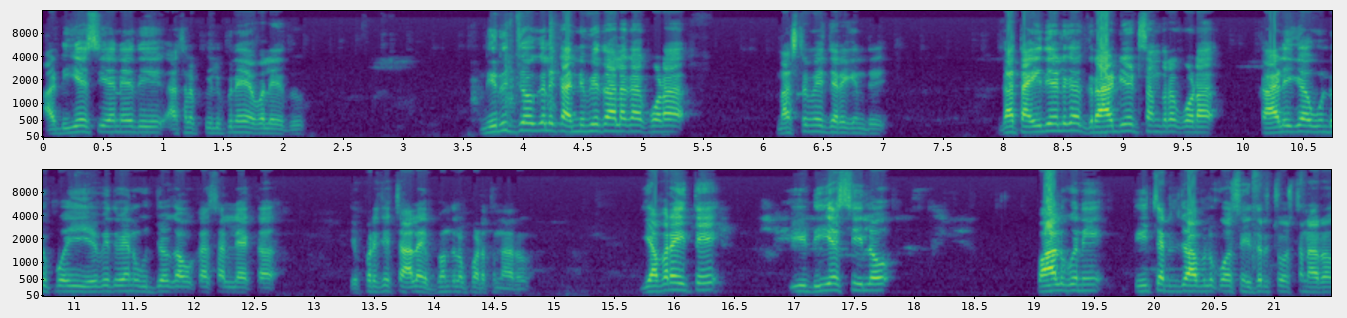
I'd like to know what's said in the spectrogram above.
ఆ డిఎస్సి అనేది అసలు పిలుపునే ఇవ్వలేదు. నిరుద్యోగులకు అన్ని విధాలుగా కూడా నష్టమే జరిగింది. గత ఐదేళ్ళుగా గ్రాడ్యుయేట్స్ అందరూ కూడా ఖాళీగా ఉండిపోయి ఏ విధమైన ఉద్యోగ అవకాశాలు లేక ఇప్పటికే చాలా ఇబ్బందులు పడుతున్నారు. ఎవరైతే ఈ డిఎస్సిలో పాల్గొని టీచర్ జాబుల కోసం ఎదురు చూస్తున్నారో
